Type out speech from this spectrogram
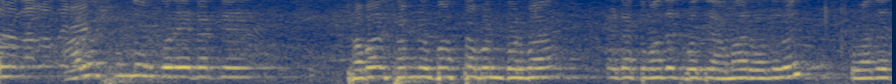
আরও সুন্দর করে এটাকে সবার সামনে উপস্থাপন করবা। এটা তোমাদের প্রতি আমার অনুরোধ। তোমাদের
